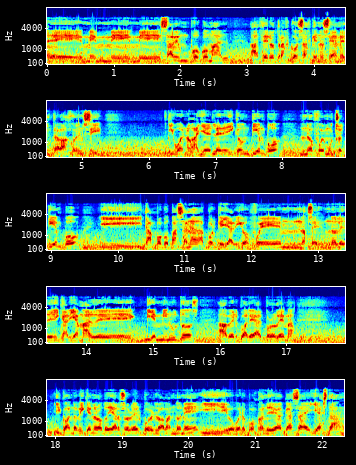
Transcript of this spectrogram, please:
eh, me sabe un poco mal hacer otras cosas que no sean el trabajo en sí. Y bueno, ayer le dediqué un tiempo, no fue mucho tiempo y tampoco pasa nada, porque ya digo, fue, no sé, no le dedicaría más de 10 minutos a ver cuál era el problema. Y cuando vi que no lo podía resolver, pues lo abandoné y digo, bueno, pues cuando llegue a casa y ya está.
